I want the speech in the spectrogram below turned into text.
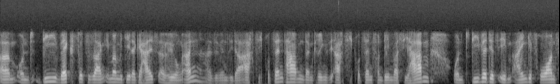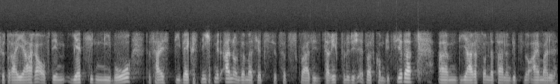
ähm, und die wächst sozusagen immer mit jeder Gehaltserhöhung an. Also wenn Sie da 80 Prozent haben, dann kriegen Sie 80 Prozent von dem, was Sie haben. Und die wird jetzt eben eingefroren für drei Jahre auf dem jetzigen Niveau. Das heißt, die wächst nicht mit an. Und wenn man es jetzt, jetzt wird es quasi tarifpolitisch etwas komplizierter. Ähm, die Jahressonderzahlung gibt es nur einmal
